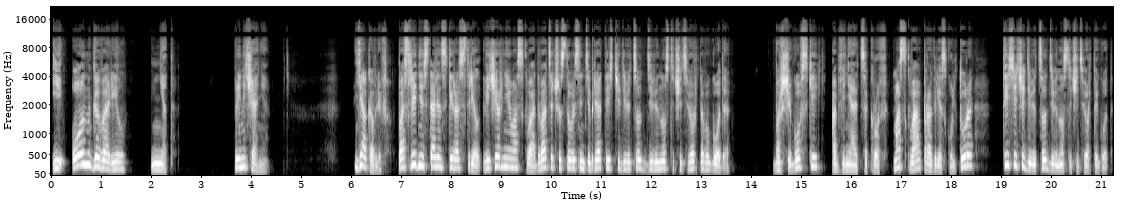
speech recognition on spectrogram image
И он говорил «нет». Примечание. Яковлев. Последний сталинский расстрел. Вечерняя Москва. 26 сентября 1994 года. Борщеговский. Обвиняется кровь. Москва. Прогресс культуры. 1994 год.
